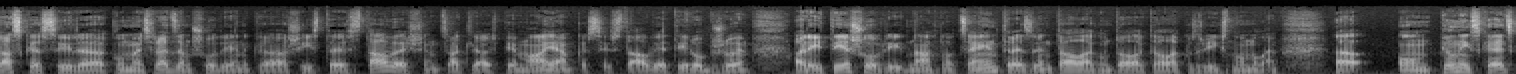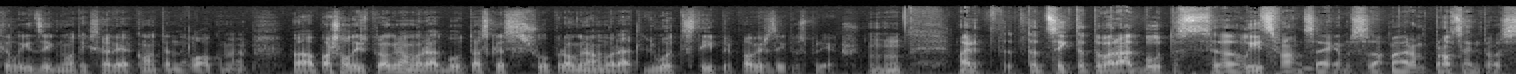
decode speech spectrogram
tas, kas ir, ko mēs redzam šodien, ka šīs stāvēšanas atļaujas pie mājām, kas ir stāvvieta ierobežojumi, arī tie šobrīd nāk no centra, aizvien tālāk un tālāk, tālāk uz Rīgas nomalēm. Uh, Un pilnīgi skaidrs, ka līdzīgi notiks arī ar konteineru laukumiem. Pašvaldības programma varētu būt tas, kas šo programmu varētu ļoti stipri pavirzīt uz priekšu. Mm -hmm. Marit, tad cik tad varētu būt tas līdzfinansējums apmēram procentos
